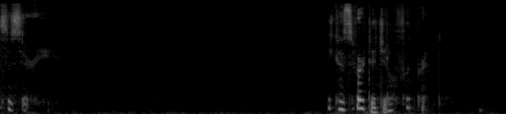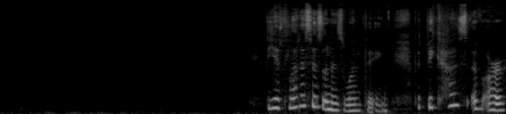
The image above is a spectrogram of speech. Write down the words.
Necessary because of our digital footprint. The athleticism is one thing, but because of our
